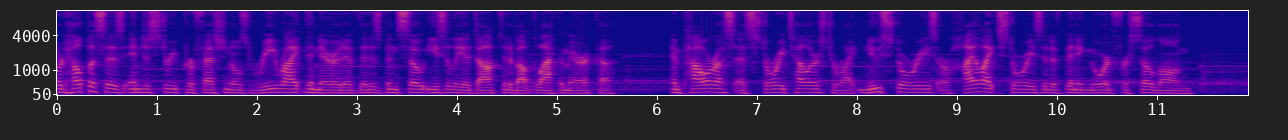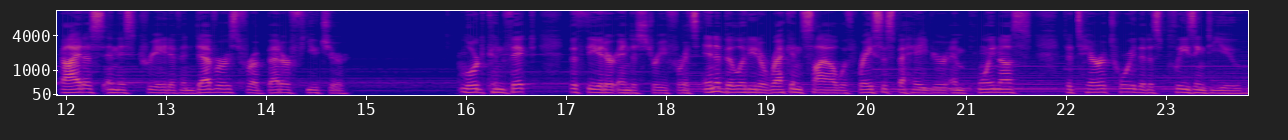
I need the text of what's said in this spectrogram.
Lord, help us as industry professionals rewrite the narrative that has been so easily adopted about Black America. Empower us as storytellers to write new stories or highlight stories that have been ignored for so long. Guide us in these creative endeavors for a better future. Lord, convict the theater industry for its inability to reconcile with racist behavior and point us to territory that is pleasing to you.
